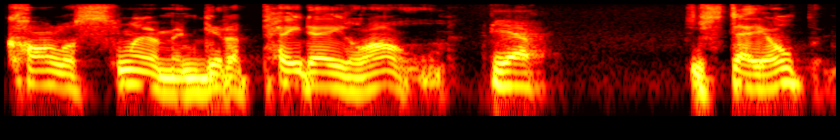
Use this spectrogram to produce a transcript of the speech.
Carlos Slim and get a payday loan Yeah. to stay open.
